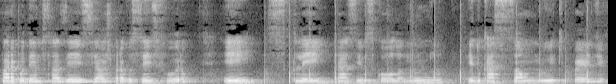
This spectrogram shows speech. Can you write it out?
para podermos trazer esse áudio para vocês foram e Clay, Brasil Escola, Mundo, Educação, Wikipedia.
